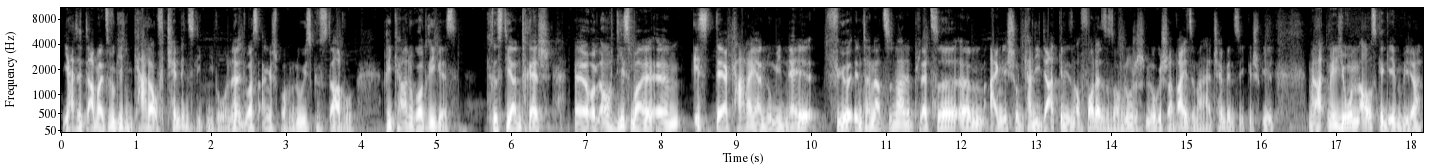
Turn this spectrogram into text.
Ihr hattet damals wirklich einen Kader auf Champions League-Niveau. Ne? Du hast angesprochen, Luis Gustavo, Ricardo Rodriguez, Christian Tresch. Äh, und auch diesmal ähm, ist der Kader ja nominell für internationale Plätze ähm, eigentlich schon Kandidat gewesen, auch vor der Saison, logisch, logischerweise. Man hat Champions League gespielt. Man hat Millionen ausgegeben wieder.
